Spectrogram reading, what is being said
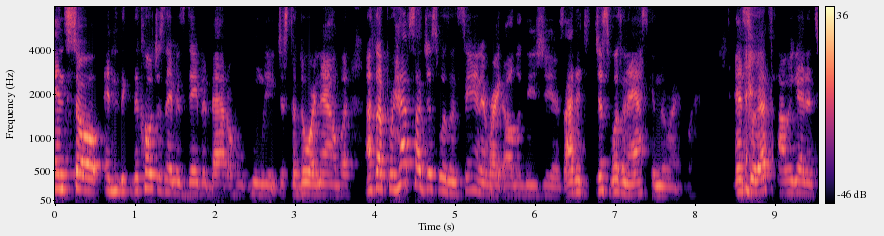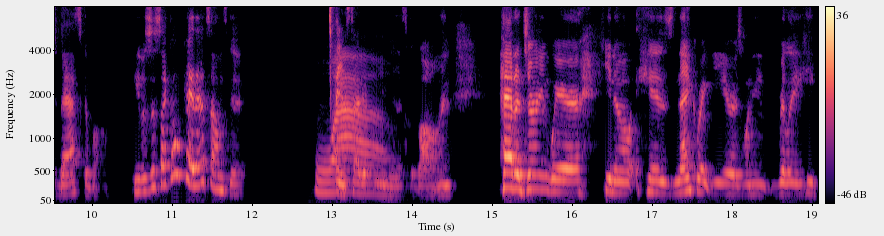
And so, and the, the coach's name is David Battle, who, whom we just adore now. But I thought perhaps I just wasn't saying it right all of these years. I did, just wasn't asking the right way. And so that's how we got into basketball. He was just like, okay, that sounds good. And started wow. playing basketball and had a journey where, you know, his ninth grade year is when he really he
